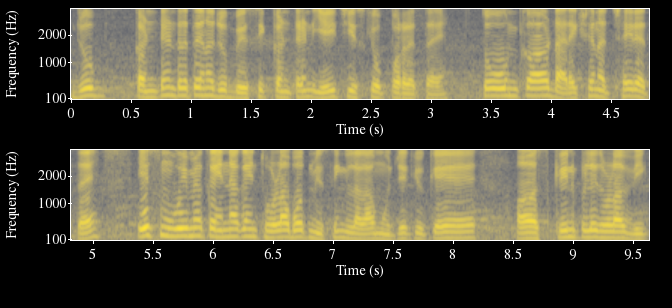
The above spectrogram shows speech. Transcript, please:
जो कंटेंट रहते हैं ना जो बेसिक कंटेंट यही चीज़ के ऊपर रहता है। तो उनका डायरेक्शन अच्छा ही रहता है। इस मूवी में कहीं ना कहीं थोड़ा बहुत मिसिंग लगा मुझे क्योंकि स्क्रीन प्ले थोड़ा वीक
